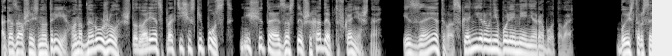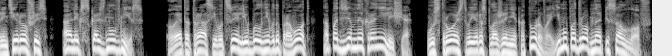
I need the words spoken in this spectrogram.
Оказавшись внутри, он обнаружил, что дворец практически пуст, не считая застывших адептов, конечно. Из-за этого сканирование более-менее работало. Быстро сориентировавшись, Алекс скользнул вниз. В этот раз его целью был не водопровод, а подземное хранилище, устройство и расположение которого ему подробно описал Лов.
